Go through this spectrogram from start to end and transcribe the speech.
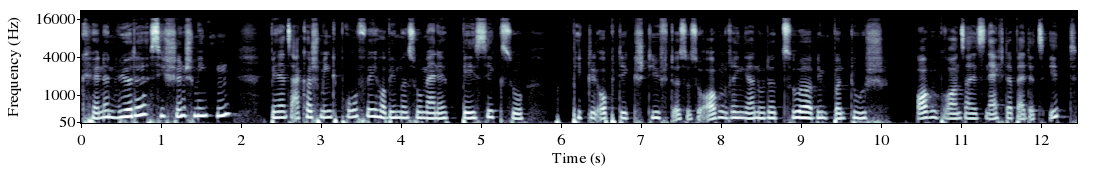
können würde, sich schön schminken. Ich bin jetzt auch kein Schminkprofi, habe immer so meine Basics, so Pickeloptik, Stift, also so Augenringe nur dazu, Wimperntusch, Augenbrauen sind jetzt nicht dabei, that's it.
